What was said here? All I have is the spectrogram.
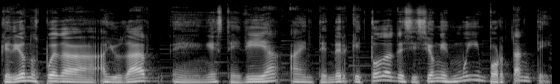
Que Dios nos pueda ayudar en este día a entender que toda decisión es muy importante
